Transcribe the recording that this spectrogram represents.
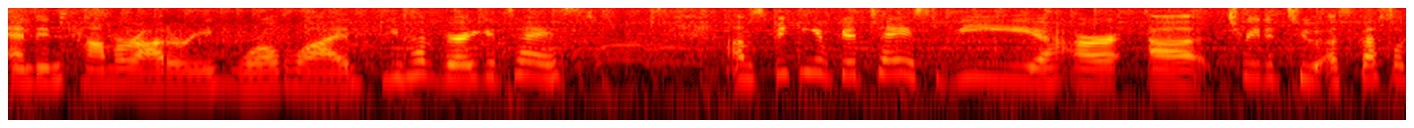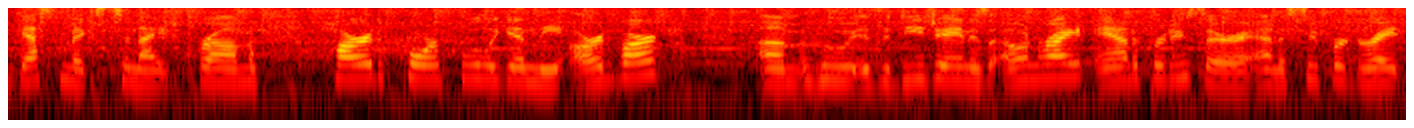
and in camaraderie worldwide. You have very good taste. Um, speaking of good taste, we are uh, treated to a special guest mix tonight from Hardcore Fooligan, the Aardvark um, who is a DJ in his own right and a producer and a super great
